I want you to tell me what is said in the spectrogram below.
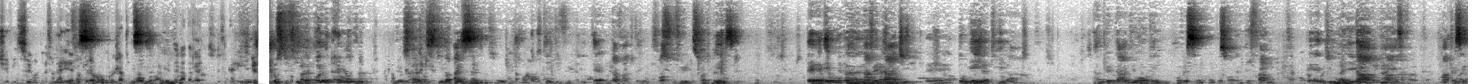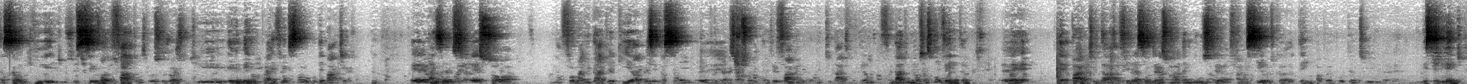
iniciativa em cima do dinheiro, é um projeto novo lá, não tem nada a ver. E justifica que eu, meus caras vestidos a paisano. O Reginaldo tem de vir de terno e gravata. Eu posso vir só de blazer. É, eu, na verdade, é, tomei aqui a, a liberdade, ontem, conversando com o pessoal da Interfama, é, de montar uma, uma apresentação que sirva, de fato, professor Jorge, de elemento para reflexão e debate. né? É, mas antes, é só uma formalidade aqui, a apresentação é, institucional da Interfarma, né, uma entidade fundada em 1990, é, é parte da Federação Internacional da Indústria Farmacêutica, tem um papel importante é, nesse ambiente,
